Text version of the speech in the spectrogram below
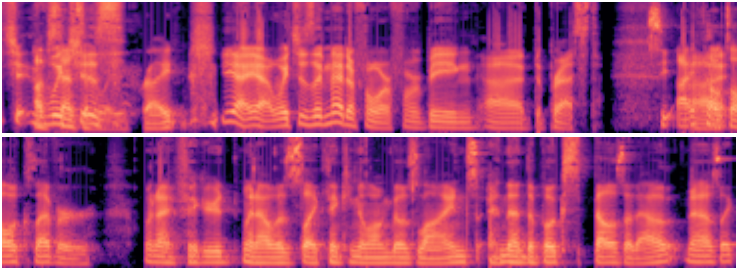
she- which is right? yeah, yeah, which is a metaphor for being uh, depressed. See, I Uh, felt all clever when I figured when I was like thinking along those lines, and then the book spells it out, and I was like,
